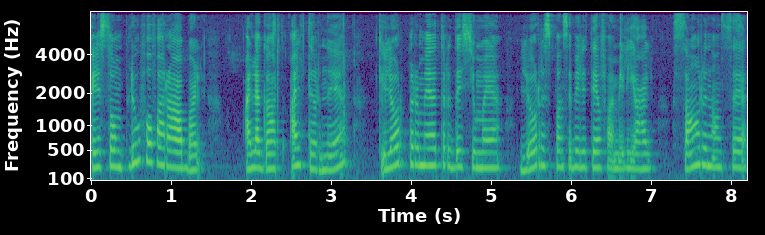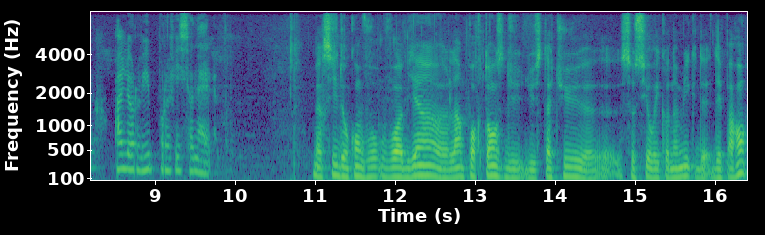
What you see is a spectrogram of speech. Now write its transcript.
elles sont plus favorables à la garde alternée qui leur permettre d'assumer leurs responsabilités familiales sans renoncer à leur vie professionnelle. Merci. Donc on voit bien euh, l'importance du, statut euh, socio-économique des, parents.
